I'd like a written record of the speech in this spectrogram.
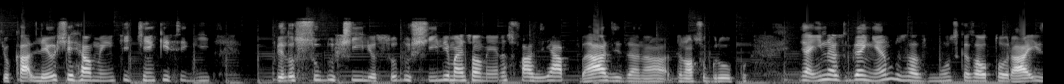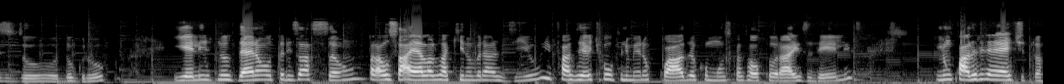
que o Caleuche realmente tinha que seguir pelo sul do Chile. O sul do Chile mais ou menos fazia a base da, do nosso grupo. E aí nós ganhamos as músicas autorais do, do grupo e eles nos deram autorização para usar elas aqui no Brasil e fazer tipo o primeiro quadro com músicas autorais deles em um quadro inédito.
